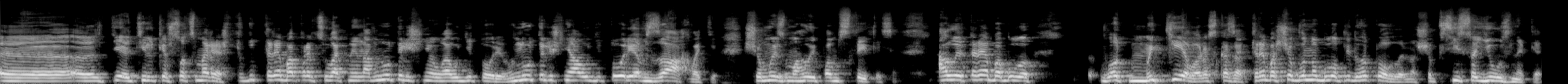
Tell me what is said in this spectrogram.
е, тільки в соцмереж. Тут треба працювати не на внутрішню аудиторію. Внутрішня аудиторія в захваті, що ми змогли помститися. Але треба було. От миттєво розказати, треба, щоб воно було підготовлено, щоб всі союзники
